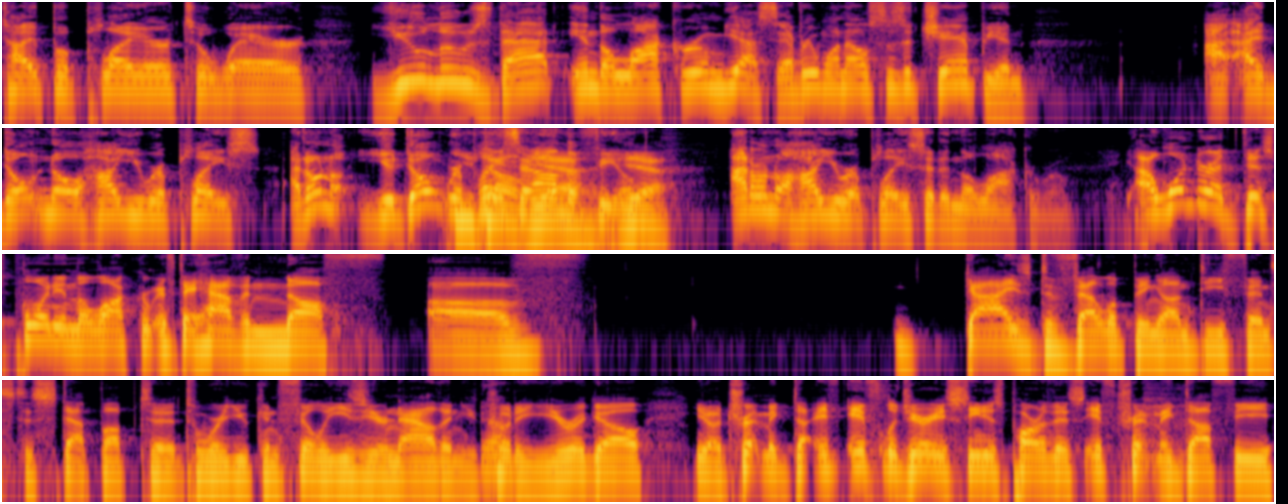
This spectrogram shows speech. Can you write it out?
type of player to where you lose that in the locker room. Yes, everyone else is a champion. I, I don't know how you replace. I don't know. You don't You replace don't, it on yeah, the field. yeah. I don't know how you replace it in the locker room. I wonder at this point in the locker room if they have enough of guys developing on defense to step up to, to where you can fill easier now than you Yeah. could a year ago. You know, Trent McDuffie, if, if L'Jarius Sneed is part of this, if Trent McDuffie,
